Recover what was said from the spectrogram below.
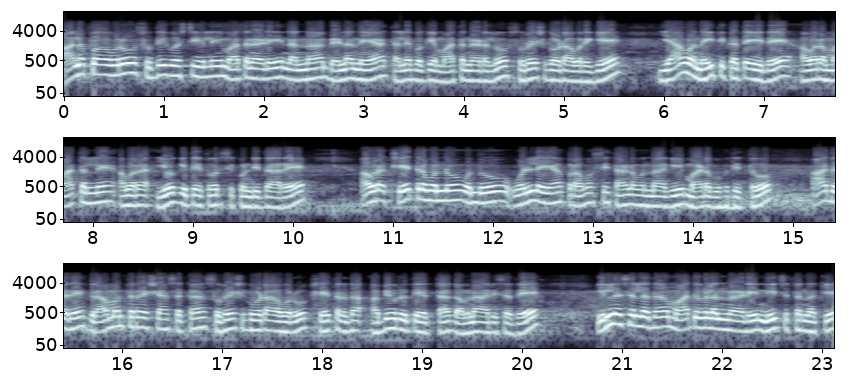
ಹಾಲಪ್ಪ ಅವರು ಸುದ್ದಿಗೋಷ್ಠಿಯಲ್ಲಿ ಮಾತನಾಡಿ, ನನ್ನ ಬೆಳ್ಳನೆಯ ತಲೆ ಬಗ್ಗೆ ಮಾತನಾಡಲು ಸುರೇಶ್ ಗೌಡ ಅವರಿಗೆ ಯಾವ ನೈತಿಕತೆ ಇದೆ, ಅವರ ಮಾತಲ್ಲೇ ಅವರ ಯೋಗ್ಯತೆ ತೋರಿಸಿಕೊಂಡಿದ್ದಾರೆ, ಅವರ ಕ್ಷೇತ್ರವನ್ನು ಒಂದು ಒಳ್ಳೆಯ ಪ್ರವಾಸಿ ತಾಣವನ್ನಾಗಿ ಮಾಡಬಹುದಿತ್ತು. ಆದರೆ ಗ್ರಾಮಾಂತರ ಶಾಸಕ ಸುರೇಶ್ ಗೌಡ ಅವರು ಕ್ಷೇತ್ರದ ಅಭಿವೃದ್ಧಿಯತ್ತ ಗಮನ ಹರಿಸದೆ, ಇಲ್ಲಸಲ್ಲದ ಮಾತುಗಳನ್ನಾಡಿ ನೀಚತನಕ್ಕೆ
